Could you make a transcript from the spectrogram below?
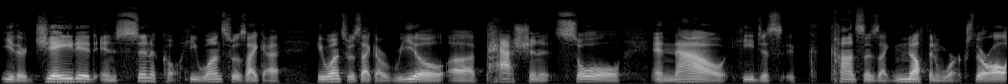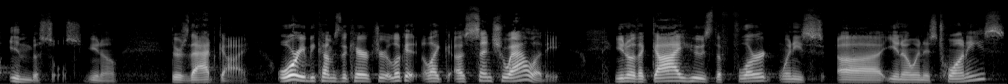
either jaded and cynical. He once was like a he once was like a real uh, passionate soul, and now he just constantly is like nothing works. They're all imbeciles, you know. There's that guy, or he becomes the character. Look at like a sensuality, you know, the guy who's the flirt when he's uh, you know in his twenties.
